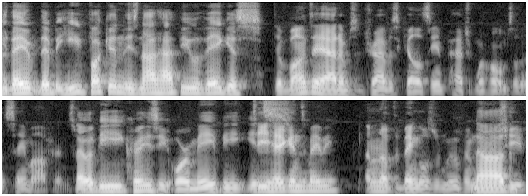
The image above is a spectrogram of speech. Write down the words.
God. they, they he fucking is not happy with Vegas. Davante Adams and Travis Kelce and Patrick Mahomes on the same offense. That would be crazy. Or maybe Tee Higgins, maybe. I don't know if the Bengals would move him. No, to the the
